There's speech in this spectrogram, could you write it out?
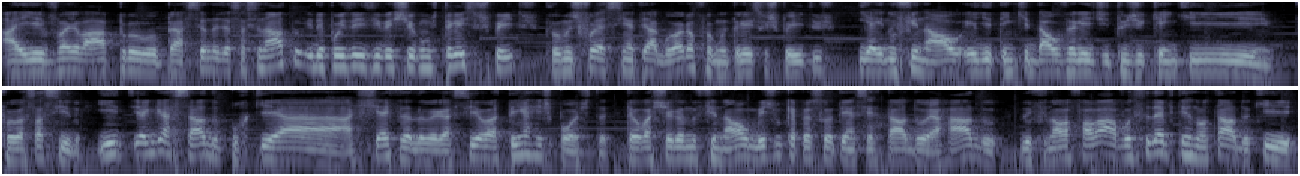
Aí vai lá pro, pra cena de assassinato e depois eles investigam os três suspeitos. Pelo menos foi assim até agora, foram três suspeitos. E aí no final ele tem que dar o veredito de quem que foi o assassino. E é engraçado porque a, a chefe da delegacia ela tem a resposta. Então ela chega no final, mesmo que a pessoa tenha acertado ou errado, no final ela fala: Ah, você deve ter notado que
